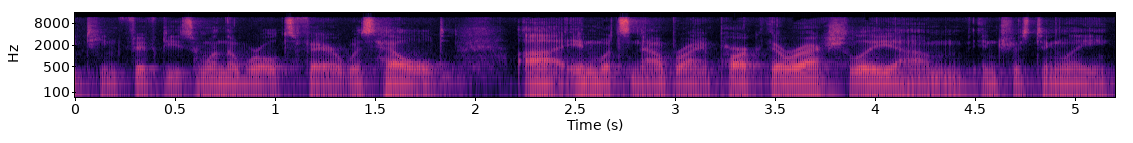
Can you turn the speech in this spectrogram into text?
1850s when the World's Fair was held uh, in what's now Bryant Park. There were actually, um, interestingly,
